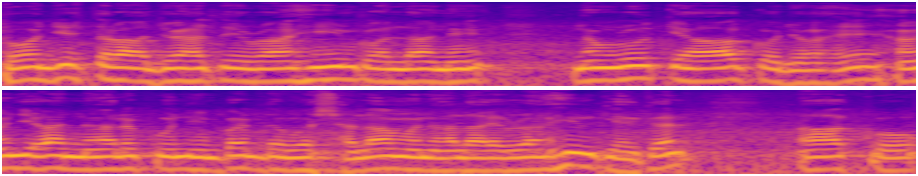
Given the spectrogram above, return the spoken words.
تو جس طرح جو ہے ابراہیم کو اللہ نے نمرود کے آگ کو جو ہے ہاں جی ہاں نارکونی برد و سلام علیہ ابراہیم کہہ کر آگ کو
